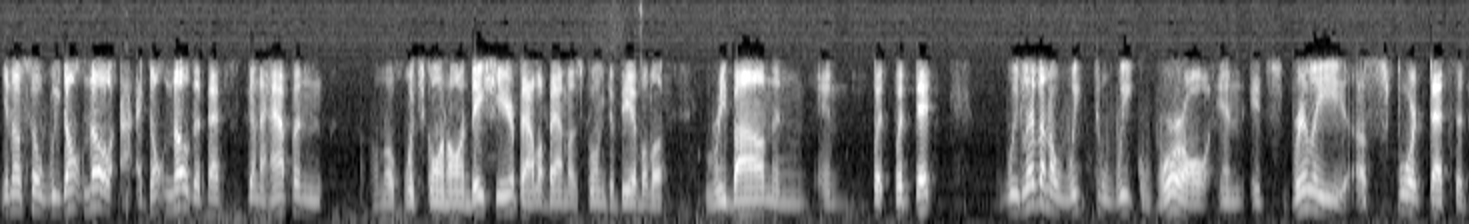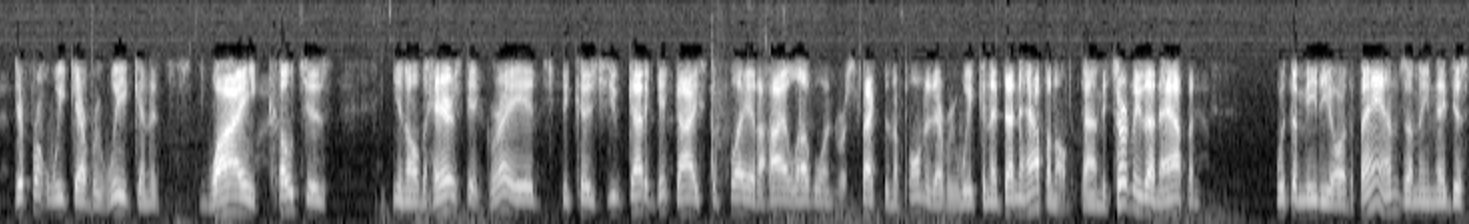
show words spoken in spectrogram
you know, so we don't know. I don't know that that's going to happen. I don't know if what's going on this year. If Alabama is going to be able to rebound and and but but that we live in a week to week world, and it's really a sport that's a different week every week, and it's why coaches, you know, the hairs get gray. It's because you've got to get guys to play at a high level and respect an opponent every week, and it doesn't happen all the time. It certainly doesn't happen with the media or the fans. I mean, they just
